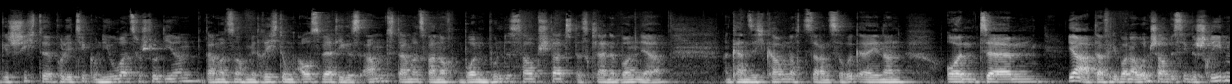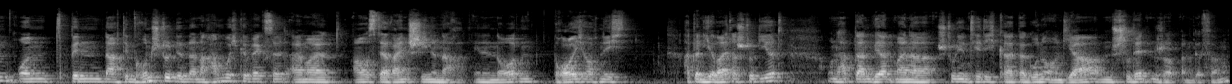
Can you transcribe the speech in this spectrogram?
Geschichte, Politik und Jura zu studieren. Damals noch mit Richtung Auswärtiges Amt. Damals war noch Bonn Bundeshauptstadt, das kleine Bonn, ja. Man kann sich kaum noch daran zurückerinnern. Und ähm, ja, habe da für die Bonner Rundschau ein bisschen geschrieben und bin nach dem Grundstudium dann nach Hamburg gewechselt. Einmal aus der Rheinschiene nach in den Norden. Brauche ich auch nicht. Habe dann hier weiter studiert und habe dann während meiner Studientätigkeit bei Gunnar und Jahr einen Studentenjob angefangen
